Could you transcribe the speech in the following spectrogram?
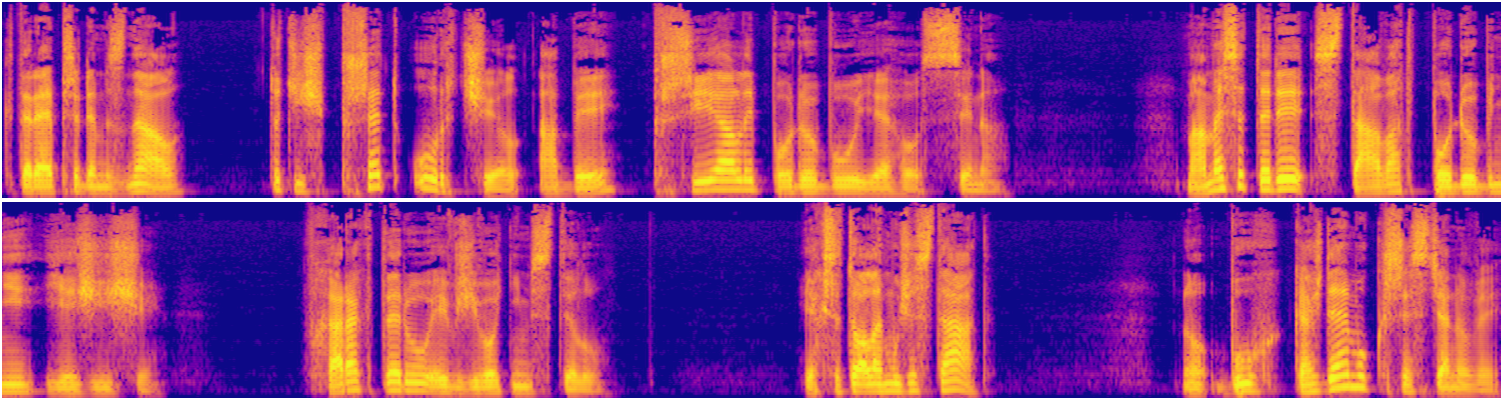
které předem znal, totiž předurčil, aby přijali podobu jeho syna. Máme se tedy stávat podobní Ježíši v charakteru i v životním stylu. Jak se to ale může stát? No, Bůh každému křesťanovi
